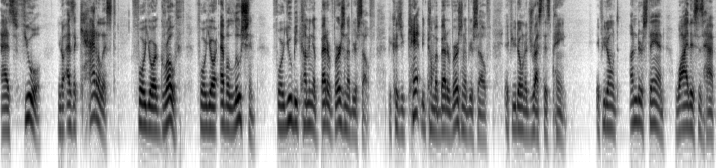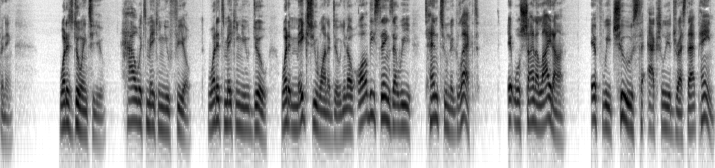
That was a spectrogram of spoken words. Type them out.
as fuel, you know, as a catalyst for your growth, for your evolution, for you becoming a better version of yourself. Because you can't become a better version of yourself if you don't address this pain, if you don't understand why this is happening, what it's doing to you, how it's making you feel, what it's making you do, what it makes you want to do. You know, all these things that we tend to neglect, it will shine a light on if we choose to actually address that pain.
